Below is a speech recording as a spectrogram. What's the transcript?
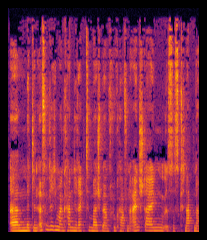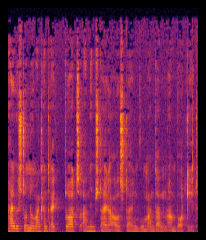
Ähm, mit den öffentlichen, man kann direkt zum Beispiel am Flughafen einsteigen. Es ist knapp eine halbe Stunde und man kann direkt dort an dem Steiger aussteigen, wo man dann an Bord geht.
